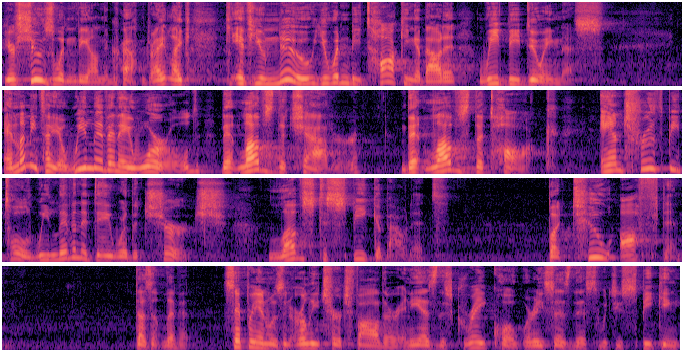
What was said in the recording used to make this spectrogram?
your shoes wouldn't be on the ground, right? Like, if you knew, you wouldn't be talking about it, we'd be doing this. And let me tell you, we live in a world that loves the chatter, that loves the talk, and truth be told, we live in a day where the church loves to speak about it, but too often doesn't live it. Cyprian was an early church father, and he has this great quote where he says this, which he's speaking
